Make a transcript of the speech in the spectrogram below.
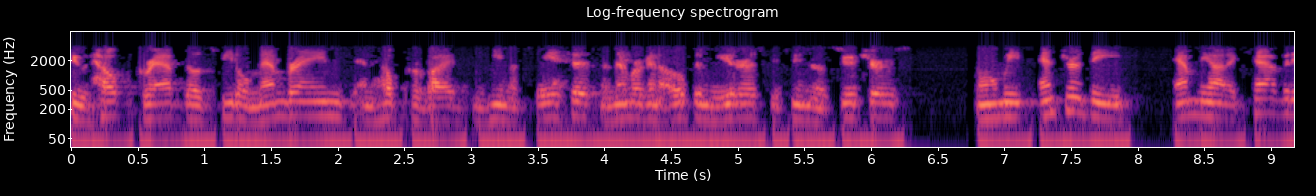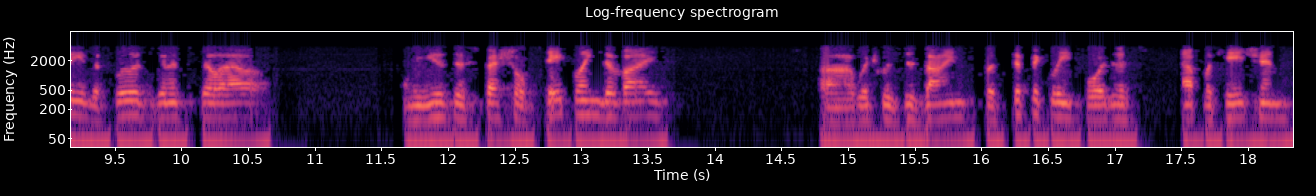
to help grab those fetal membranes and help provide some hemostasis, and then we're going to open the uterus between those sutures. when we enter the amniotic cavity, the fluid's going to spill out, and we use this special stapling device, uh, which was designed specifically for this application.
